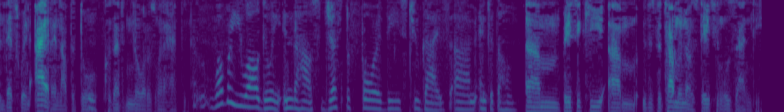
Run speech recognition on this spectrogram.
Then that's when I ran out the door because I didn't know what was going to happen. What were you all doing in the house just before these two guys um, entered the home? um, basically, um, it was the time when I was dating Uzandi.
